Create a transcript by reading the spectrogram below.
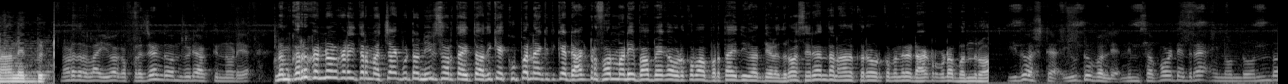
ನಾನು ಎದ್ಬಿಟ್ಟು ನೋಡಿದ್ರಲ್ಲ, ಇವಾಗ ಪ್ರೆಸೆಂಟ್ ಒಂದು ವಿಡಿಯೋ ಹಾಕ್ತೀನಿ ನೋಡಿ. ನಮ್ಮ ಕರು ಕಣ್ಣೊಳಗಡೆ ಈ ಥರ ಮಚ್ಚಾಕ್ಬಿಟ್ಟು ನೀರು ಸೋರ್ತಾ ಇತ್ತು. ಅದಕ್ಕೆ ಕೂಪನ್ ಹಾಕಿದ್ದಕ್ಕೆ ಡಾಕ್ಟರ್ ಫೋನ್ ಮಾಡಿ, ಬಾ, ಬೇಗ ಹುಡ್ಕೊಬಾ, ಬರ್ತಾ ಇದೀವಿ ಅಂತ ಹೇಳಿದ್ರು. ಸರಿ ಅಂತ ನಾನು ಕರು ಹುಡ್ಕೊ ಬಂದ್ರೆ ಡಾಕ್ಟರ್ ಕೂಡ ಬಂದರು. ಇದು ಅಷ್ಟೇ ಯೂಟ್ಯೂಬಲ್ಲಿ ನಿಮ್ಮ ಸಪೋರ್ಟ್ ಇದ್ರೆ ಇನ್ನೊಂದು ಒಂದು,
